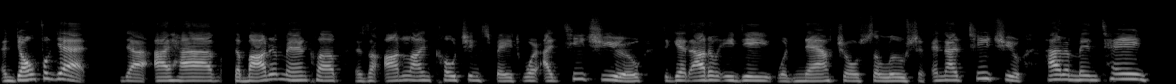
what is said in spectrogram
And don't forget, that I have the Modern Man Club is an online coaching space where I teach you to get out of ED with natural solution. And I teach you how to maintain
